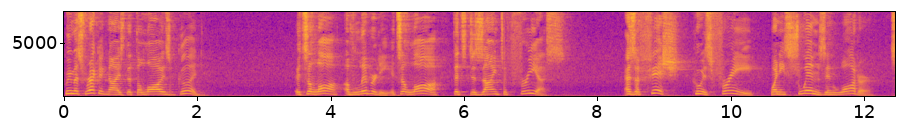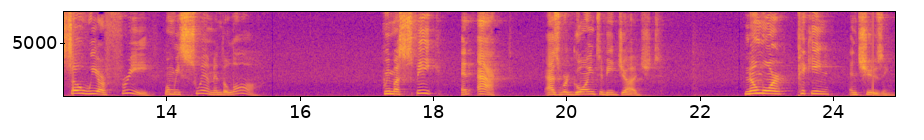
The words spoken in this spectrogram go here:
We must recognize that the law is good. It's a law of liberty. It's a law that's designed to free us. As a fish who is free when he swims in water, so we are free when we swim in the law. We must speak and act as we're going to be judged. No more picking and choosing.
